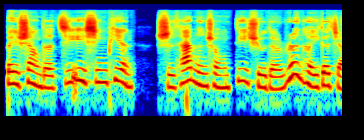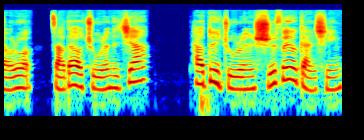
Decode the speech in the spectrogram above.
背上的记忆芯片使它能从地球的任何一个角落找到主人的家。它对主人十分有感情，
